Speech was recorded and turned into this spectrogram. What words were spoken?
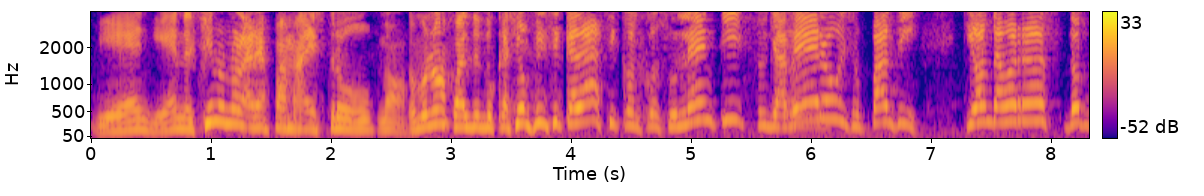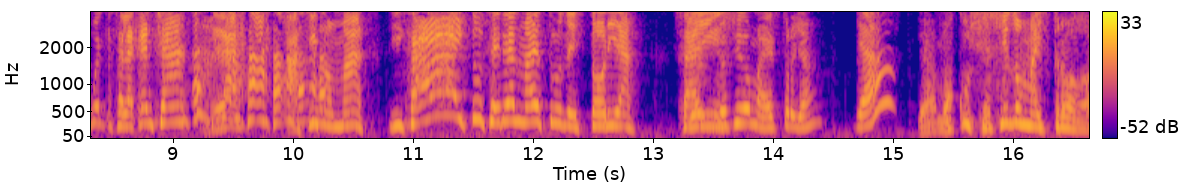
Bien, bien. El chino no lo haría para maestro. No. ¿Cómo no? ¿Cuál de educación física da? Así con, con su lentis, su llavero y su pansy. ¿Qué onda, borros? Dos vueltas a la cancha. ¿verdad? Así nomás. Dice, ay, tú serías maestro de historia. O sea, Yo, he sido maestro ya. ¿Ya? Ya. ¿A poco se ha sido maestro? Sí,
